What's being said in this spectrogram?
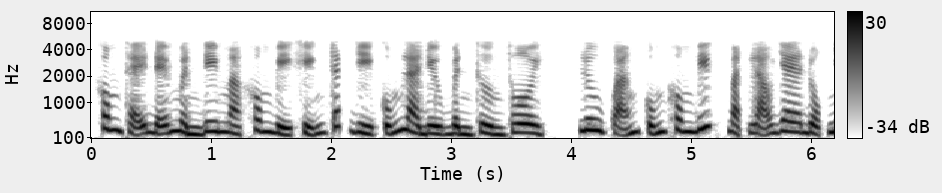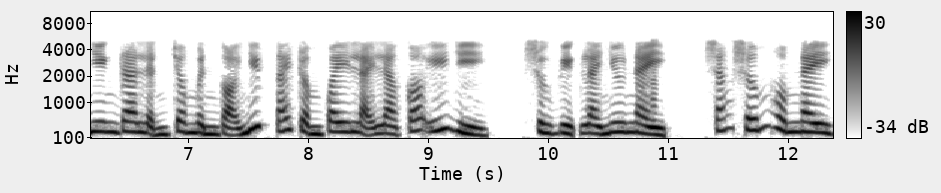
không thể để mình đi mà không bị khiển trách gì cũng là điều bình thường thôi. Lưu Quảng cũng không biết Bạch Lão Gia đột nhiên ra lệnh cho mình gọi nhiếp tái trầm quay lại là có ý gì, sự việc là như này, sáng sớm hôm nay,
